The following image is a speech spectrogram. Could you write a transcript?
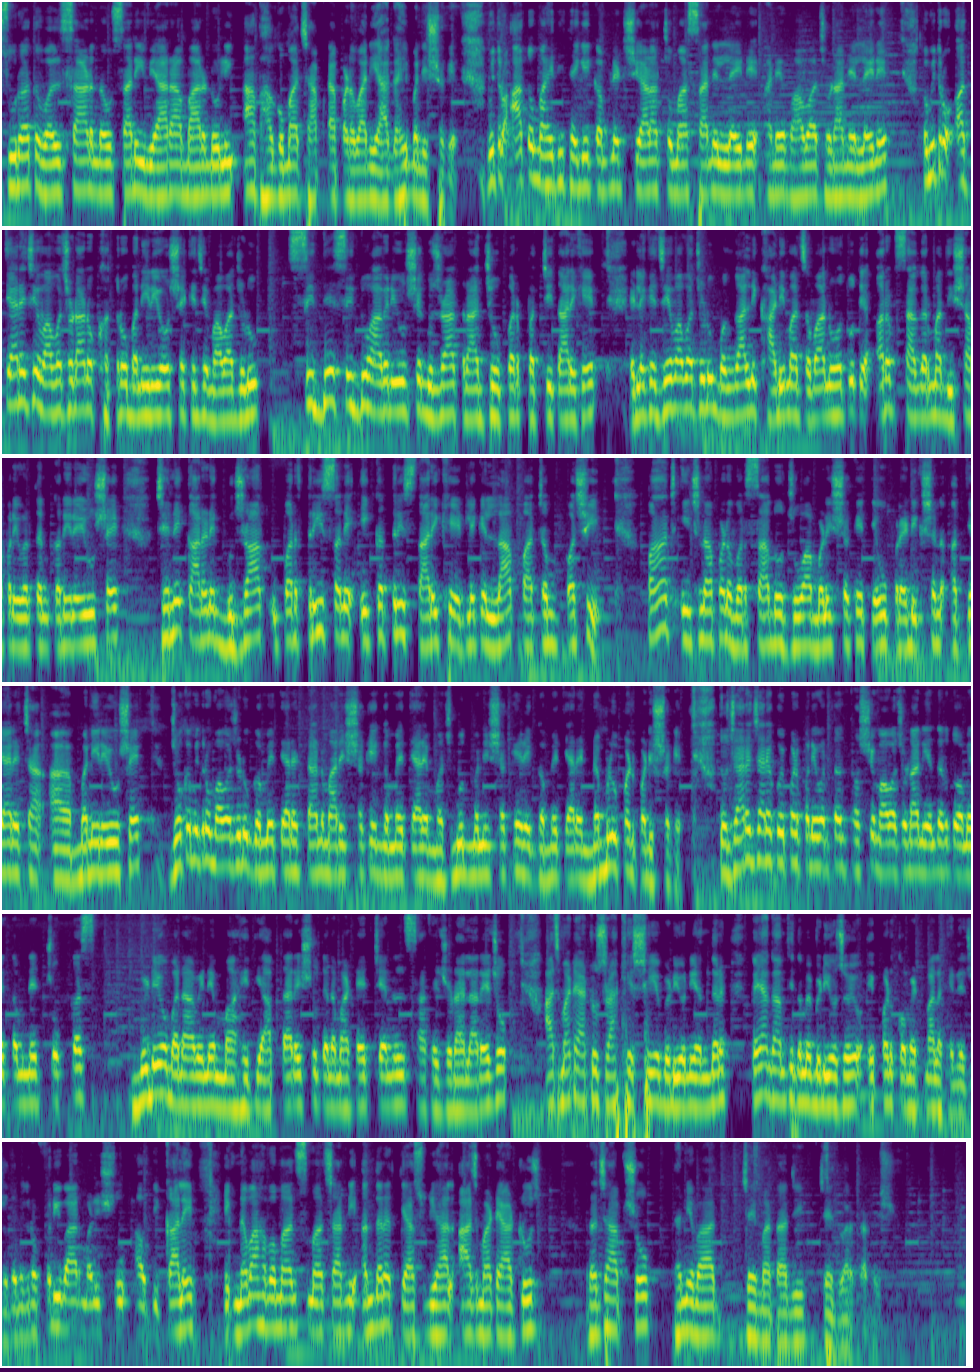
સુરત, વલસાડ, નવસારી, વ્યારા, બારડોલી આ ભાગોમાં ઝાપટા પડવાની આગાહી બની શકે. મિત્રો, આ તો માહિતી થઈ ગઈ કમ્પ્લીટ શિયાળા ચોમાસાને લઈને અને વાવાઝોડાને લઈને. તો મિત્રો, અત્યારે જે વાવાઝોડાનો ખતરો બની રહ્યો છે કે જે વાવાઝોડું સીધે સીધું આવી રહ્યું છે ગુજરાત રાજ્ય ઉપર પચીસ તારીખે. એટલે કે જે વાવાઝોડું બંગાળની ખાડીમાં જવાનું હતું તે અરબ સાગરમાં દિશા પરિવર્તન કરી રહ્યું છે. જેને કારણે ગુજરાત ઉપર ત્રીસ અને એકત્રીસ તારીખે એટલે કે લાભ પાંચમ પછી પાંચ ઇંચના પણ વરસાદો જોવા મળી શકે તેવું પ્રેડિક્શન અત્યારે બની રહ્યું છે. જો કે મિત્રો વાવાઝોડું ગમે ત્યારે ટર્ન મારી શકે, ગમે ત્યારે મજબૂત બની શકે અને ગમે ત્યારે નબળું પણ પડી શકે. તો જ્યારે જ્યારે કોઈ પણ પરિવર્તન થશે વાવાઝોડાની અંદર, તો અમે તમને ચોક્કસ વીડિયો બનાવીને માહિતી આપતા રહીશું. તેના માટે ચેનલ સાથે જોડાયેલા રહેજો. આજ માટે આટલું જ રાખીએ છીએ વિડીયોની અંદર. કયા ગામથી તમે વીડિયો જોયો એ પણ કોમેન્ટમાં લખી દેજો. તો મિત્રો ફરી વાર મળીશું આવતીકાલે એક નવા હવામાન સમાચારની અંદર. ત્યાં સુધી હાલ આજ માટે આટલું જ. રજા આપશો. ધન્યવાદ. જય માતાજી. જય દ્વારકાધીશ.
